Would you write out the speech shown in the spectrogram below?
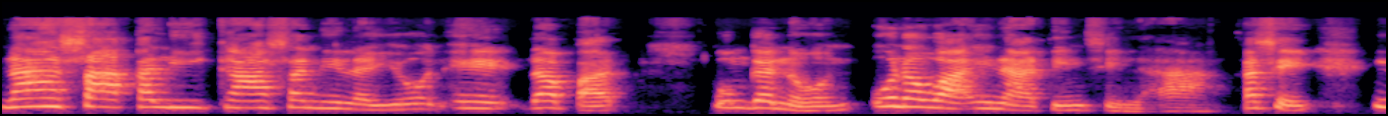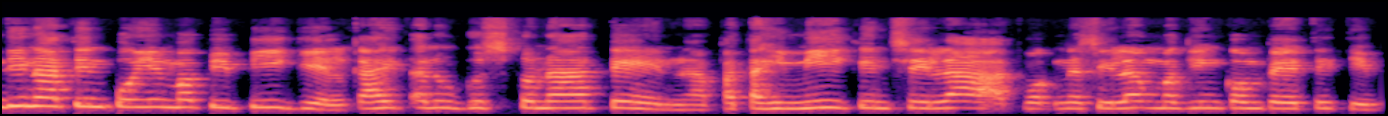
nasa kalikasan nila yon Eh, dapat, kung ganon, unawain natin sila. Kasi, hindi natin po yun mapipigil kahit anong gusto natin, na patahimikin sila at wag na silang maging competitive.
